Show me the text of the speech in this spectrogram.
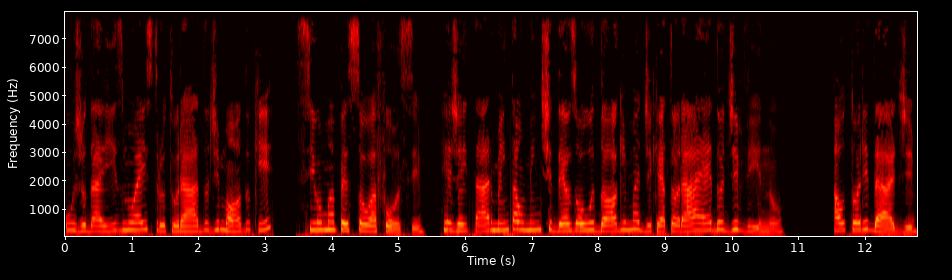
O judaísmo é estruturado de modo que, se uma pessoa fosse rejeitar mentalmente Deus ou o dogma de que a Torá é do divino, autoridade,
